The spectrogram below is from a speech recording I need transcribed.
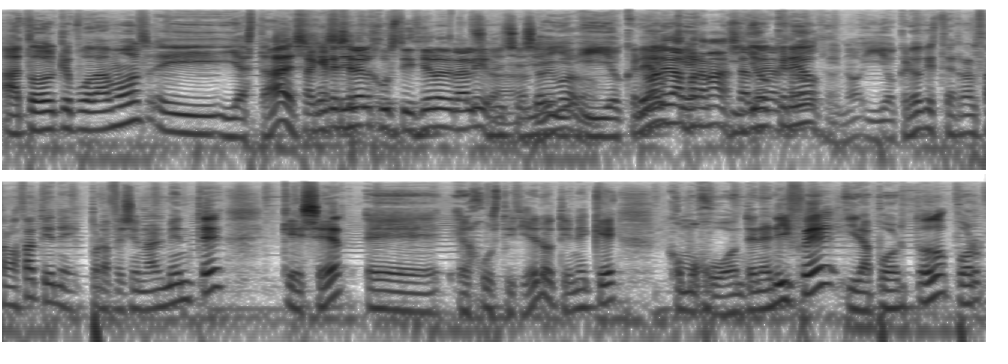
a todo el que podamos y, y ya está. O Eso sea, quiere sí. ser el justiciero de la liga. Sí, sí, sí, Antonio y- yo creo no le da que, para más. y yo creo y no, y yo creo que este Real Zaragoza tiene profesionalmente que ser eh, el justiciero tiene que como jugó en Tenerife ir a por todo por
